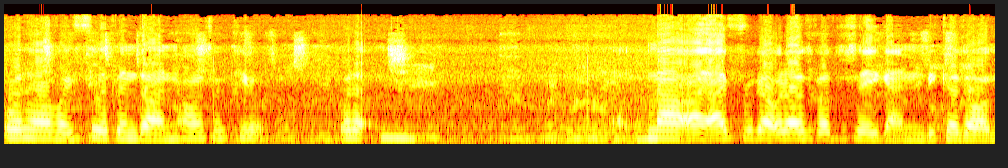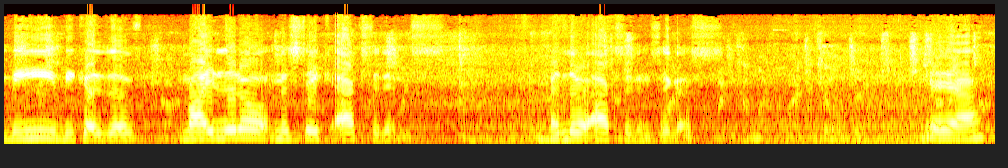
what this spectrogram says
what have I flipping done? Oh, it's so cute. What a, mm. No, I, I forgot what I was about to say again because of me, because of my little mistake accidents. My little accidents, I guess. Yeah, yeah.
